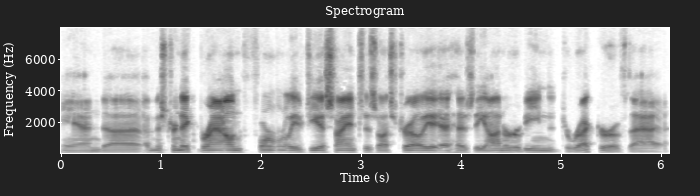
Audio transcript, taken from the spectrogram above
and uh, Mr. Nick Brown, formerly of Geosciences Australia, has the honor of being the director of that.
